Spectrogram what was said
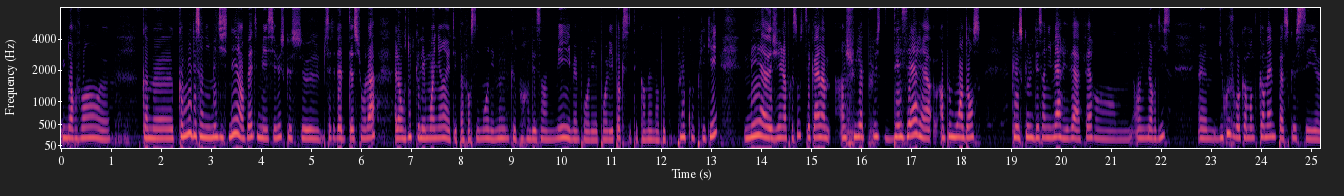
1h20 euh, euh, comme, euh, comme le dessin animé Disney en fait, mais c'est juste que ce, cette adaptation-là, alors on se doute que les moyens n'étaient pas forcément les mêmes que pour un dessin animé, et même pour l'époque pour c'était quand même un peu plus compliqué, mais j'ai l'impression que c'était quand même un, un chouïa plus désert et un, peu moins dense que ce que le dessin animé arrivait à faire en, en 1h10. Du coup, je recommande quand même parce que c'est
